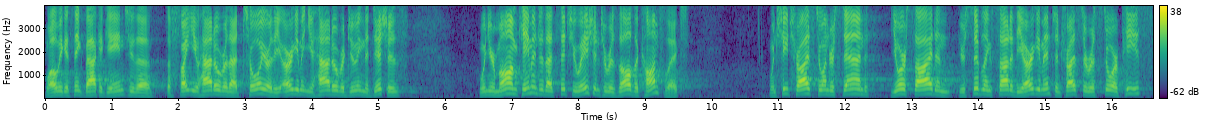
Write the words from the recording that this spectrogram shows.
Well, we could think back again to the, the fight you had over that toy or the argument you had over doing the dishes. When your mom came into that situation to resolve the conflict, when she tries to understand your side and your sibling's side of the argument and tries to restore peace,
